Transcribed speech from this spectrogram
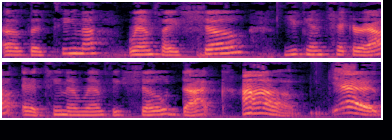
of the Tina Ramsay Show. You can check her out at tinaramsayshow.com. Yes.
